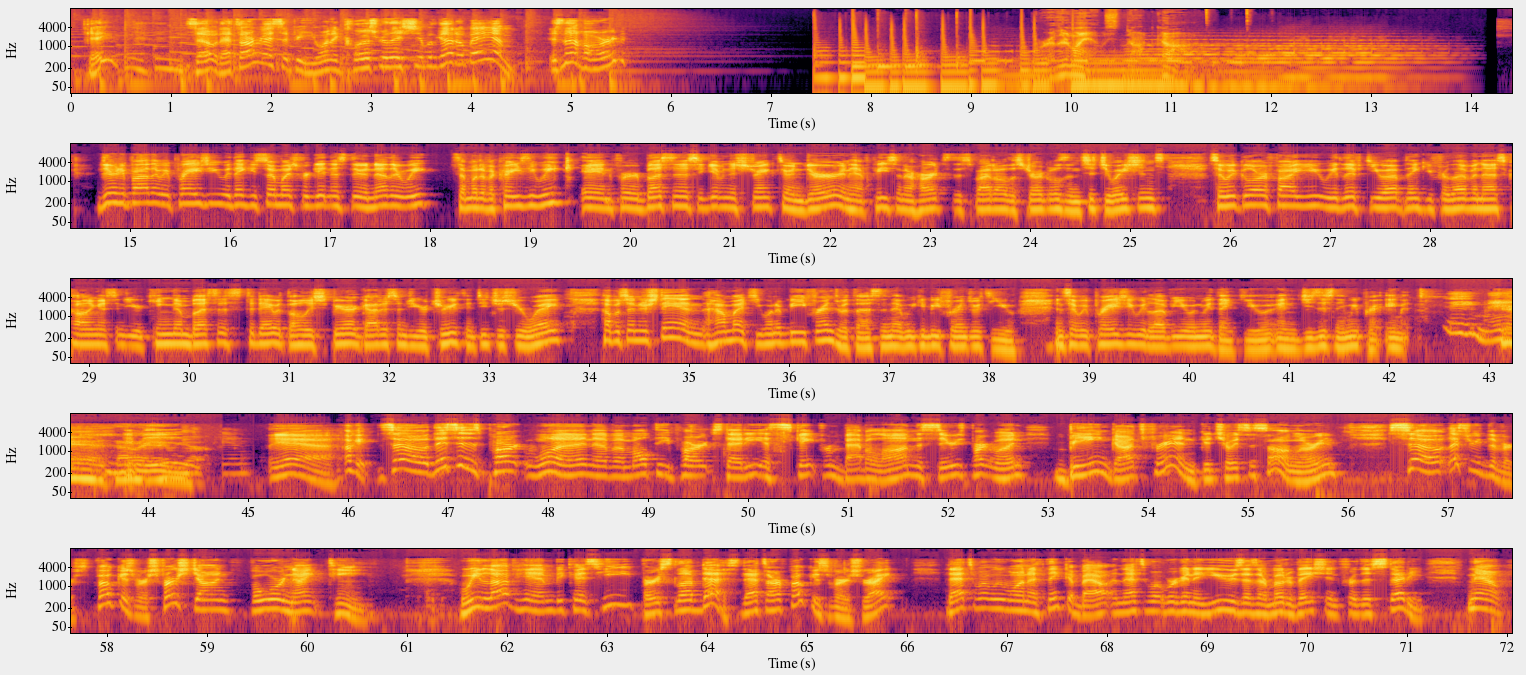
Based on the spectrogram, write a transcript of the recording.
Okay? Mm-hmm. So that's our recipe. You want a close relationship with God? Obey Him. It's not that hard. BrotherLance.com. Dear Father, we praise you. We thank you so much for getting us through another week somewhat of a crazy week and for blessing us and giving us strength to endure and have peace in our hearts despite all the struggles and situations. So we glorify you. We lift you up. Thank you for loving us, calling us into your kingdom. Bless us today with the Holy Spirit. Guide us into your truth and teach us your way. Help us understand how much you want to be friends with us and that we can be friends with you. And so we praise you. We love you and we thank you. In Jesus' name we pray. Amen. Amen. Yes, Amen. Yeah. Okay. So this is part one of a multi-part study, "Escape from Babylon." The series, part one, being God's friend. Good choice of song, Lorian. So let's read the verse. Focus verse. First John four nineteen. We love him because he first loved us. That's our focus verse, right? That's what we want to think about, and that's what we're going to use as our motivation for this study. Now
